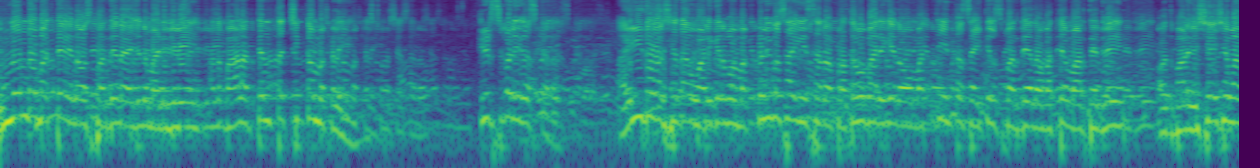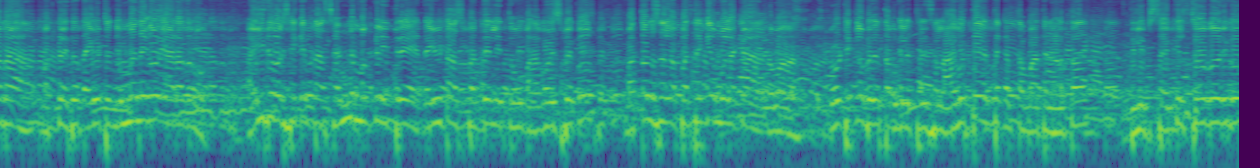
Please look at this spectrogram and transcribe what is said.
ಇನ್ನೊಂದು ಮತ್ತೆ ನಾವು ಸ್ಪರ್ಧೆನ ಆಯೋಜನೆ ಮಾಡಿದೀವಿ ಅದು ಬಹಳ ಅತ್ಯಂತ ಚಿಕ್ಕ ಮಕ್ಕಳಿಗೆ. ಕಿಡ್ಸ್ಗಳಿಗೋಸ್ಕರ. ಐದು ವರ್ಷದ ಒಳಗಿರುವ ಮಕ್ಕಳಿಗೂ ಸಹ ಈ ಸರ ಪ್ರಥಮ ಬಾರಿಗೆ ನಾವು ಮತ್ತೆ ಇಂಥ ಸೈಕಲ್ ಸ್ಪರ್ಧೆಯನ್ನ ಮತ್ತೆ ಮಾಡ್ತಾ ಇದ್ವಿ. ಅವತ್ತು ಬಹಳ ವಿಶೇಷವಾದ ಮಕ್ಕಳಿದ್ರು. ದಯವಿಟ್ಟು ನಿಮ್ಮನೆಗೂ ಯಾರಾದರೂ ಐದು ವರ್ಷಕ್ಕಿಂತ ಸಣ್ಣ ಮಕ್ಕಳಿದ್ರೆ ದಯವಿಟ್ಟು ಆ ಸ್ಪರ್ಧೆಯಲ್ಲಿ ತುಂಬ ಭಾಗವಹಿಸಬೇಕು. ಮತ್ತೊಂದು ಸಲ ಪತ್ರಿಕೆ ಮೂಲಕ ನಮ್ಮ ರೋಟರಿ ಕ್ಲಬ್ ತಮಗೆ ತಿಳಿಸಲಾಗುತ್ತೆ ಅಂತಕ್ಕಂಥ ಹೇಳ್ತಾ ದಿಲೀಪ್ ಸೈಕಲ್ ಸ್ಟೋರ್ ಅವರಿಗೂ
